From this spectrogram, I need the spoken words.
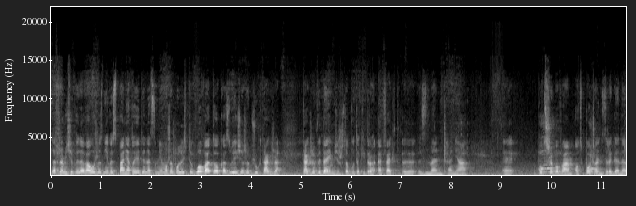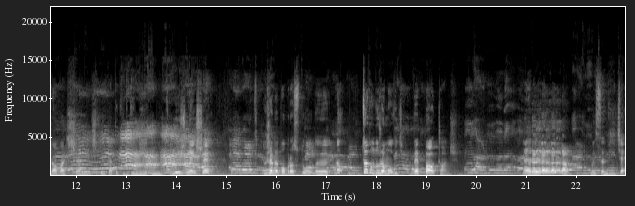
Zawsze mi się wydawało, że z niewyspania to jedyne, co mnie może boleć, to głowa, to okazuje się, że brzuch także. Także wydaje mi się, że to był taki trochę efekt y, zmęczenia. Y, potrzebowałam odpocząć, zregenerować się, mieć kilka takich dni mm, luźniejszych, żeby po prostu, y, no, co tu dużo mówić, wypocząć. Mój syn widzicie,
